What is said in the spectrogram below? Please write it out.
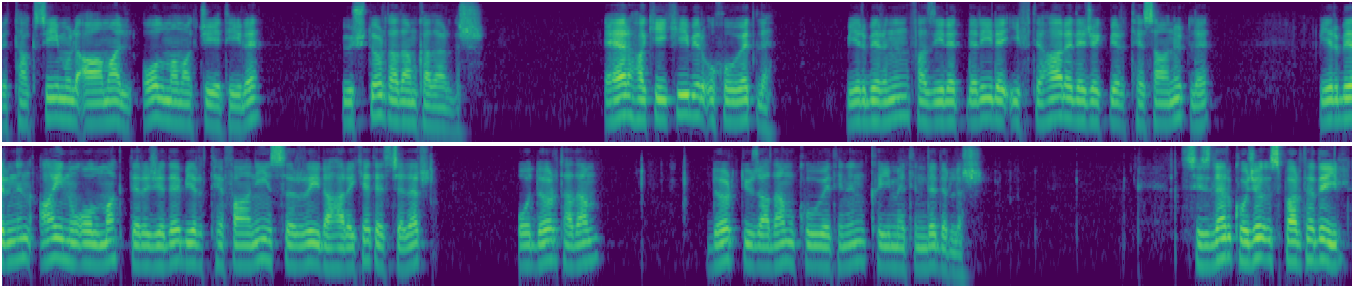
ve taksimül amal olmamak cihetiyle 3-4 adam kadardır. Eğer hakiki bir uhuvvetle birbirinin faziletleriyle iftihar edecek bir tesanütle, birbirinin aynı olmak derecede bir tefani sırrıyla hareket etseler, o dört adam, 400 adam kuvvetinin kıymetindedirler. Sizler koca Isparta değil,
